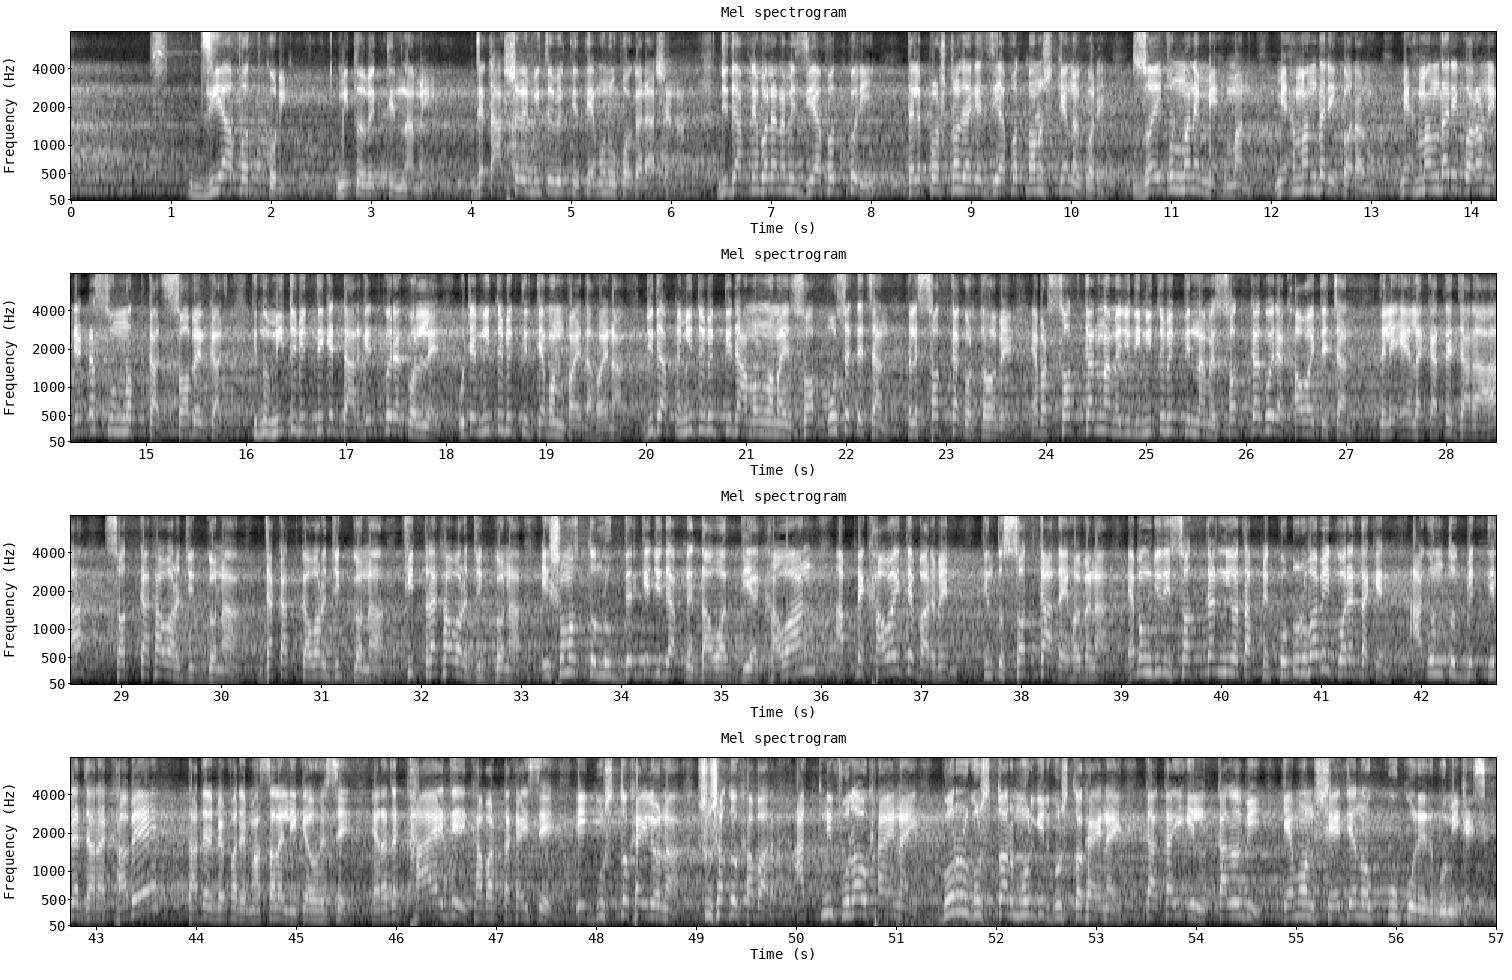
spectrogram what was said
জিয়াফত করি মৃত ব্যক্তির নামে, যেটা আসলে মৃত ব্যক্তি তেমন উপকার আসে না। যদি আপনি বলেন আমি জিয়াফত করি তাহলে প্রশ্ন জাগে, জিয়াফত মানুষ কেন করে? জয়পুন মানে মেহমান। মেহমানদারি করানো। মেহমানদারি করানো এটা একটা সুন্নত কাজ, সবের কাজ। কিন্তু মৃত ব্যক্তিকে টার্গেট করে করলে ওটা মৃত ব্যক্তির তেমন ফায়দা হয় না। যদি আপনি মৃত ব্যক্তির আমল নামায় সব পৌঁছাতে চান, তাহলে সৎকা করতে হবে। এবার সৎকার নামে যদি মৃত ব্যক্তির নামে সৎকা করে খাওয়াইতে চান, তাহলে এলাকাতে যারা সৎকা খাওয়ার যোগ্য না জাকাত খাওয়ার যোগ্য না, ফিতরা খাওয়ার যোগ্য না, এই সমস্ত লোকদেরকে যদি আপনি দাওয়াত দিয়ে খাওয়ান, আপনি খাওয়াইতে পারবেন, কিন্তু সৎকা আদায় হবে না। এবং যদি সৎকার নিয়ত আপনি কঠোরভাবেই করে থাকেন, আগন্তুক ব্যক্তিরা যারা খাবে, তাদের ব্যাপারে মাসালা লিখা হয়েছে। এরা যে খায় যে খাবারটা খাইছে, এই গুস্ত খাইলো না, সুস্বাদু খাবার। আকনি ফুলাও খায় নাই, গরুর গুস্ত আর মুরগির গুস্ত খায় নাই। কাকাই ইল কালবি, কেমন সে যেন কুকুরের ভূমি খাইছে।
